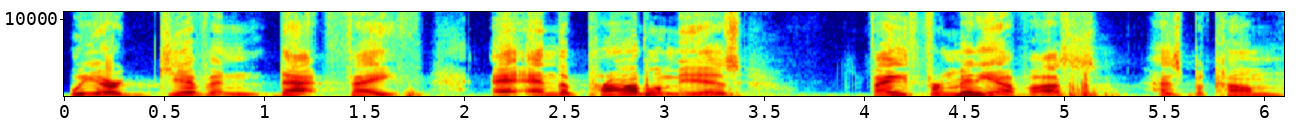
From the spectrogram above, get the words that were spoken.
We are given that faith. And the problem is, faith for many of us has become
